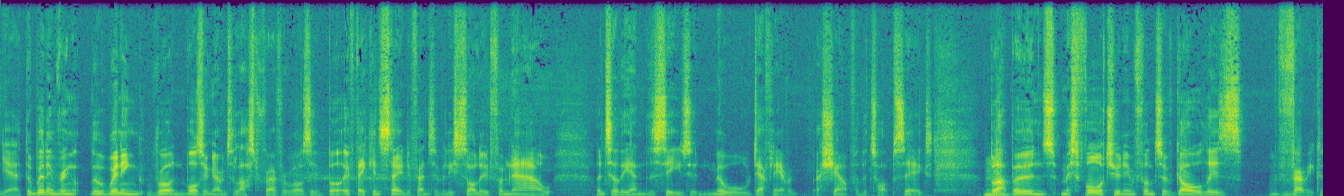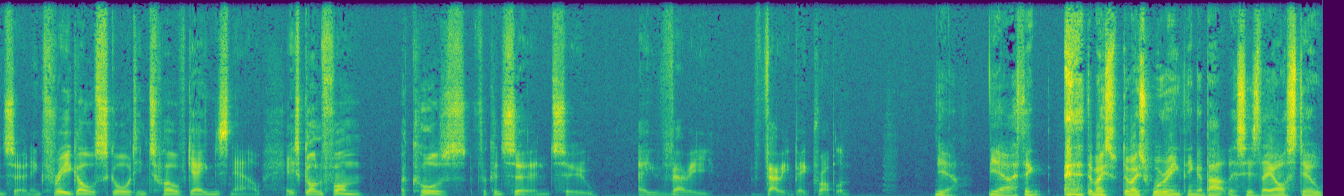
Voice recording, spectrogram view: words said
Yeah, the winning ring, the winning run wasn't going to last forever, was it? But if they can stay defensively solid from now until the end of the season, Millwall will definitely have a, a shout for the top 6 mm-hmm. Blackburn's misfortune in front of goal is very concerning. Three goals scored in 12 games now. It's gone from a cause for concern to a very, very big problem. Yeah, yeah, I think the most the most worrying thing about this is they are still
